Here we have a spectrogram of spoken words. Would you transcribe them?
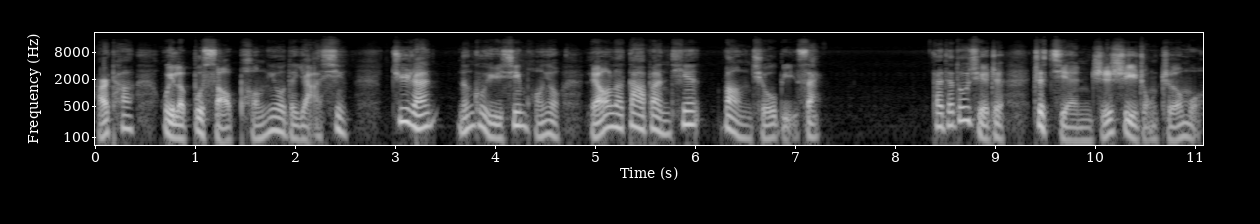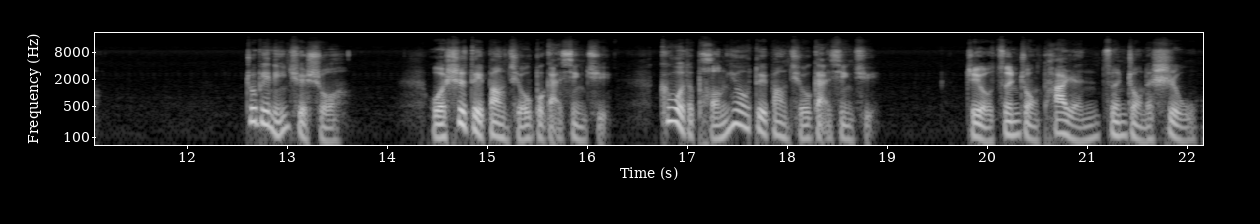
而他为了不扫朋友的雅兴，居然能够与新朋友聊了大半天棒球比赛。大家都觉着这简直是一种折磨。卓别林却说。我是对棒球不感兴趣，可我的朋友对棒球感兴趣。只有尊重他人、尊重的事物，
